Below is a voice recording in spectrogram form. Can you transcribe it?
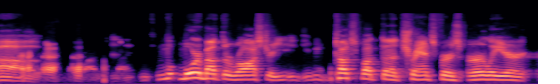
Uh, more about the roster. You, you talked about the transfers earlier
